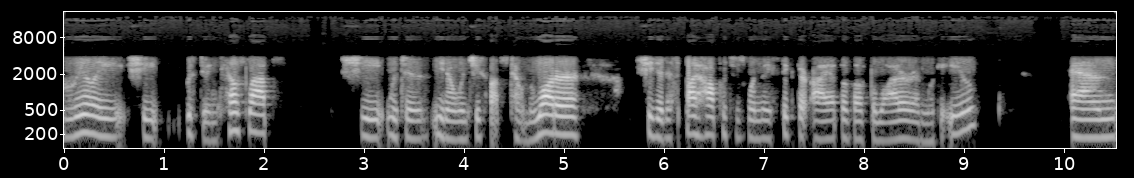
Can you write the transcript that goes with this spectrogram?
really she was doing tail slaps. She, which is you know when she slaps tail in the water. She did a spy hop, which is when they stick their eye up above the water and look at you. And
